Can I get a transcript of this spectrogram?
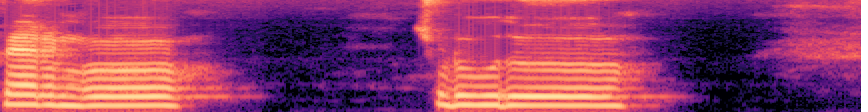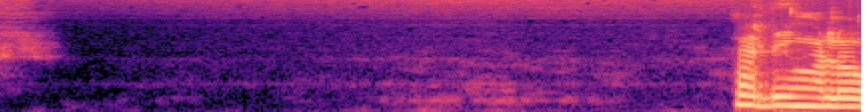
பாருங்கோ. சுடுகுது. சரிங்களோ?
